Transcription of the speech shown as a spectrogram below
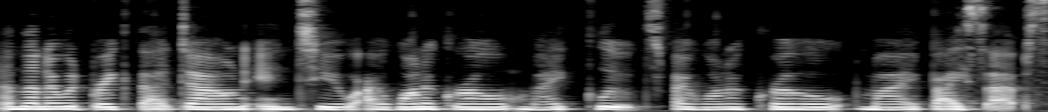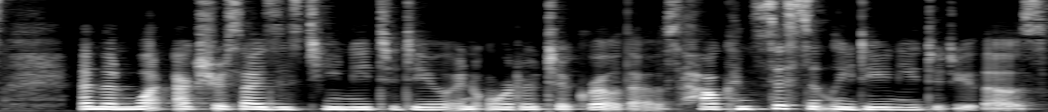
And then I would break that down into I want to grow my glutes, I want to grow my biceps. And then what exercises do you need to do in order to grow those? How consistently do you need to do those?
